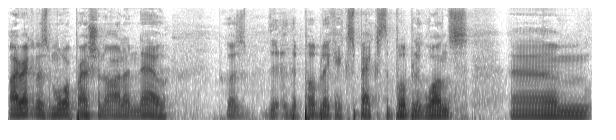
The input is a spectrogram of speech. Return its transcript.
I reckon there's more pressure in Ireland now because the the public expects, the public wants. Um,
